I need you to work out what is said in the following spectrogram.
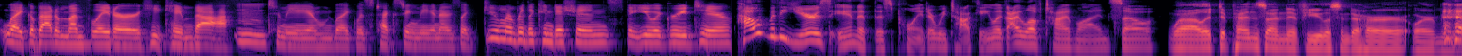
like, about a month later, he came back Mm. to me and, like, was texting me. And I was like, Do you remember the conditions that you agreed to? How many years in at this point are we talking? Like, I love timelines, so. Well, it depends on if you listen to her or me.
